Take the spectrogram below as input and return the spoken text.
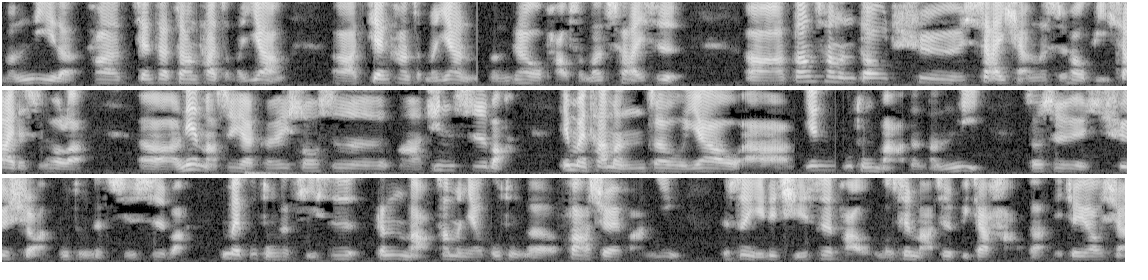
能力的，它现在状态怎么样啊？健康怎么样？能够跑什么赛事啊？当他们都去赛场的时候，比赛的时候了，呃，练马师也可以说是啊军师吧。因为他们就要啊，因不同马的能力，就是去选不同的骑士吧。因为不同的骑士跟马，他们有不同的化学反应。就是有的骑士跑某些马是比较好的，你就要选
